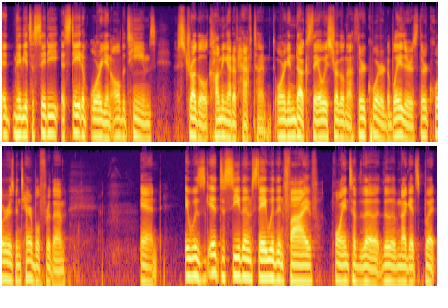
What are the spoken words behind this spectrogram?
it maybe it's a city, a state of Oregon. All the teams struggle coming out of halftime. Oregon Ducks they always struggle in that third quarter. The Blazers third quarter has been terrible for them, and it was good to see them stay within five points of the the Nuggets, but.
